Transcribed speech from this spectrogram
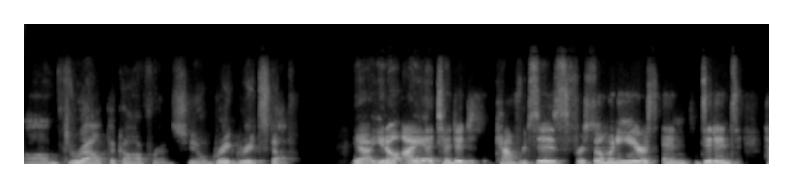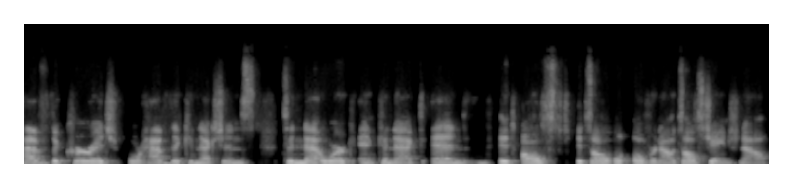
um, throughout the conference. You know great great stuff Yeah, you know, I attended conferences for so many years and didn't have the courage or have the connections to network and connect. And it's all it's all over now. It's all changed now.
